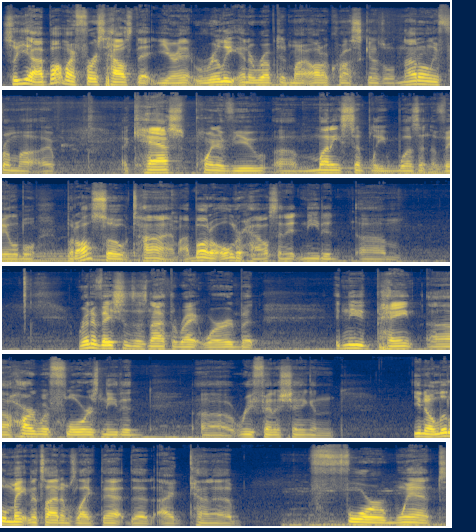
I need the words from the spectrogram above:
so yeah, I bought my first house that year, and it really interrupted my autocross schedule. Not only from a, a cash point of view, uh, money simply wasn't available, but also time. I bought an older house, and it needed um, renovations is not the right word, but it needed paint. Uh, hardwood floors needed uh, refinishing, and you know, little maintenance items like that that I kind of forewent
